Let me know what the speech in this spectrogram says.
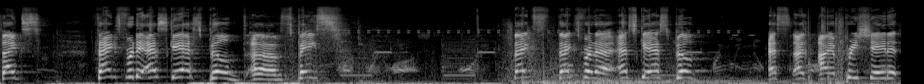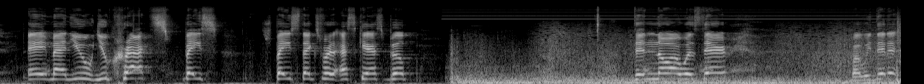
thanks thanks for the SKS build uh space. Thanks thanks for the SKS build. S I, I appreciate it. Hey man, you you cracked space space. Thanks for the SKS build. Didn't know I was there, but we did it.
